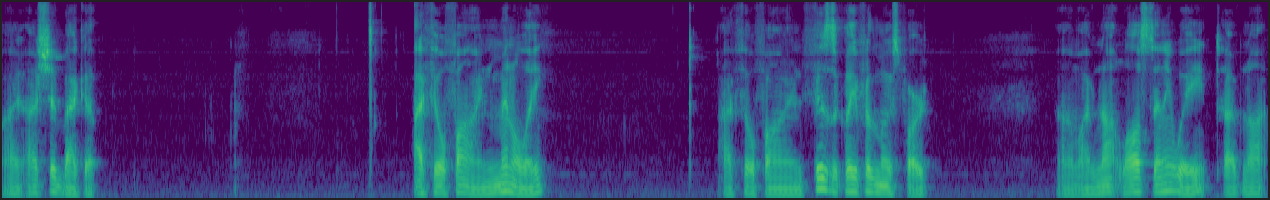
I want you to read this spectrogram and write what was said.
I, I should back up. I feel fine mentally. I feel fine physically for the most part. Um, I've not lost any weight. I've not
